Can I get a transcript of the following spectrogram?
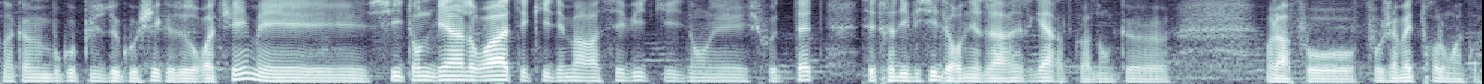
on a quand même beaucoup plus de gauchers que de droitiers, mais s'ils tournent bien à droite et qu'ils démarrent assez vite, qui dans les chevaux de tête, c'est très difficile de revenir de la garde, quoi. Donc euh, voilà, faut, faut jamais être trop loin, quoi.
